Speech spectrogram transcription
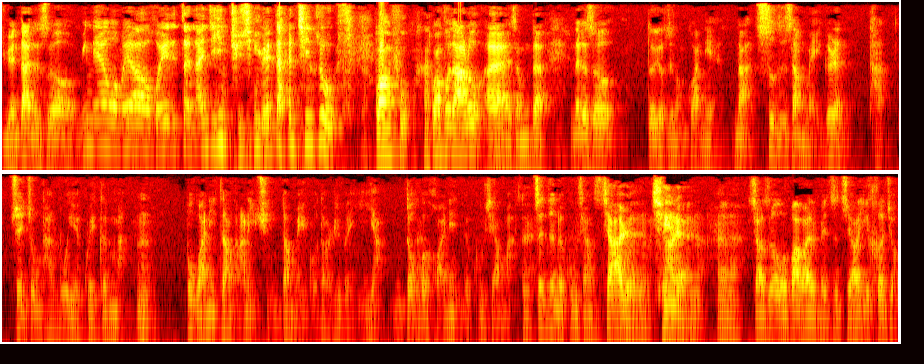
元旦的时候，明年我们要回在南京举行元旦庆祝，光复 光复大陆，哎什么的。那个时候都有这种观念。那事实上，每个人他最终他落叶归根嘛。嗯。不管你到哪里去，你到美国、到日本一样，你都会怀念你的故乡嘛。对，真正的故乡是家人、亲人。嗯。小时候我爸爸每次只要一喝酒，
